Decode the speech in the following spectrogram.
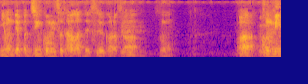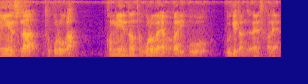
日本ってやっぱ人口密度高かったりするからさ、うん。そのまあ、コンビニエンスなところがコンビニエンスなところがやっぱりこう受けたんじゃないですかね。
